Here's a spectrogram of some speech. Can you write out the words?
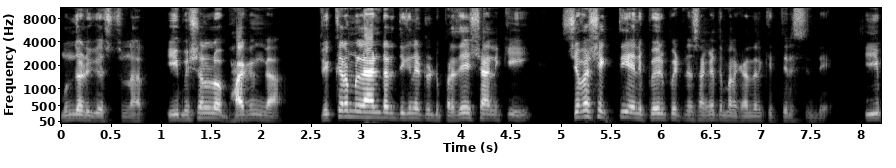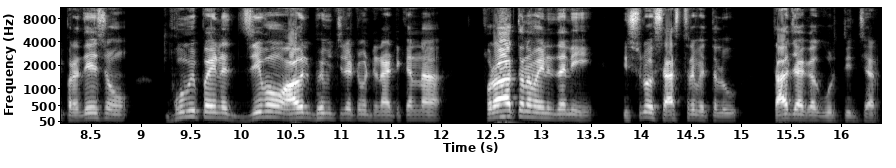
ముందడుగేస్తున్నారు. ఈ మిషన్లో భాగంగా విక్రమ్ ల్యాండర్ దిగినటువంటి ప్రదేశానికి శివశక్తి అని పేరు పెట్టిన సంగతి మనకందరికీ తెలిసిందే. ఈ ప్రదేశం భూమిపైన జీవం ఆవిర్భవించినటువంటి నాటికన్నా పురాతనమైనదని ఇస్రో శాస్త్రవేత్తలు తాజాగా గుర్తించారు.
